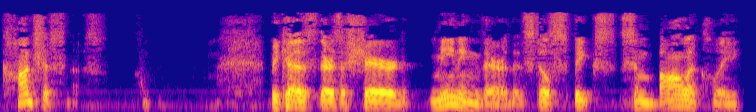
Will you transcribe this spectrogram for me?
consciousness. because there's a shared meaning there that still speaks symbolically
